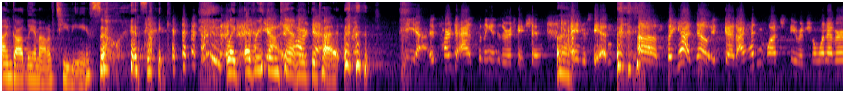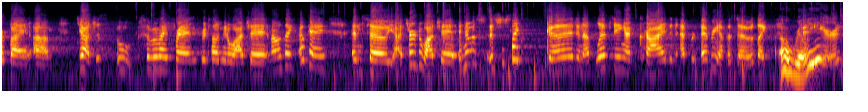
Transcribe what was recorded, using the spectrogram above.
ungodly amount of TV, so it's like like everything Yeah, can't make the cut. Yeah, it's hard to add something into the rotation. Ugh. I understand. um, but yeah, no, it's good. I hadn't watched the original one ever, but um, yeah, just ooh, some of my friends were telling me to watch it, and I was like, okay. And so yeah, I started to watch it, and it was it's just like good and uplifting. I've cried in ev- every episode, like oh really? good tears.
